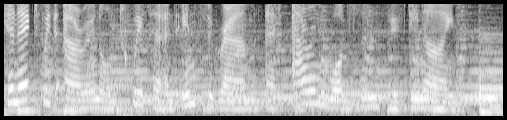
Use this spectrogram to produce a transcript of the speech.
Connect with Aaron on Twitter and Instagram at Aaron Watson 59.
